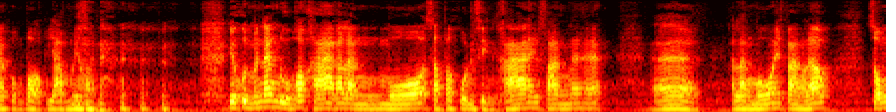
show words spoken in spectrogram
นะ ผมบอกย้ำไว้ก่อนเดี๋ยวคุณมานั่งดูพ่อค้ากำลังโม้สรรพคุณสินค้าให้ฟังนะฮะเออกำลังโม้ให้ฟังแล้ว สง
